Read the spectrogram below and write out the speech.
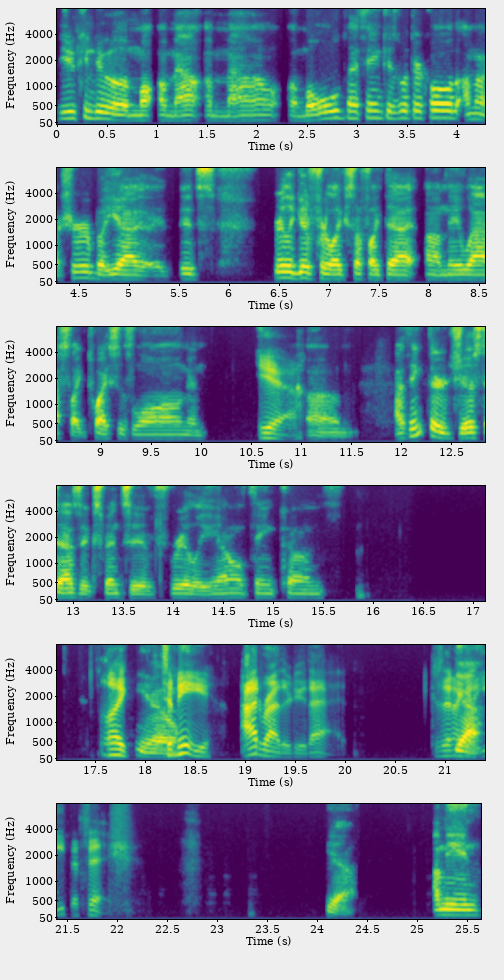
you can do a mo- amount mount a a mold i think is what they're called i'm not sure but yeah it, it's really good for like stuff like that um they last like twice as long and Yeah. um i think they're just as expensive really i don't think um Like you know to me, I'd rather do that because then I Yeah. gotta eat the fish. Yeah. I mean,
